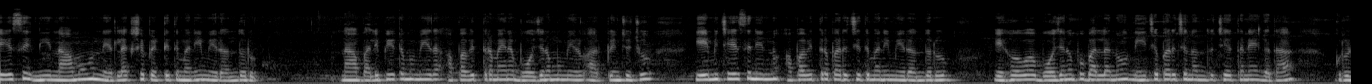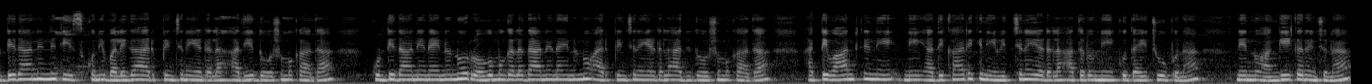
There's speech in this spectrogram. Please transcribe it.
చేసి నీ నామమును నిర్లక్ష్య పెట్టితిమని మీరందరూ. నా బలిపీఠము మీద అపవిత్రమైన భోజనము మీరు అర్పించుచు ఏమి చేసి నిన్ను అపవిత్రపరిచితిమని మీరందరూ? ఎహోవా భోజనపు బల్లను నీచపరిచినందు చేతనే గదా గ్రుడ్డిదానిని తీసుకుని బలిగా అర్పించిన ఎడల అది దోషము కాదా? కుంటిదానినైనను రోగము గలదానినైనను అర్పించిన ఎడల అది దోషము కాదా? అట్టి వాటిని నీ అధికారికి నీవిచ్చిన ఎడల అతడు నీకు దయచూపున? నిన్ను అంగీకరించునా?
